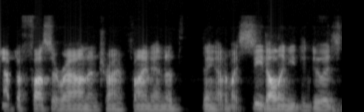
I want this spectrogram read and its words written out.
gonna have to fuss around and try and find anything out of my seat. All I need to do is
